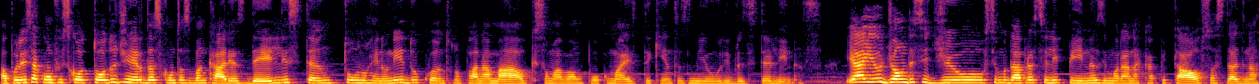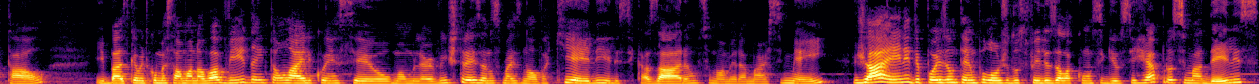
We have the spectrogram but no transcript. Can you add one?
A polícia confiscou todo o dinheiro das contas bancárias deles, tanto no Reino Unido quanto no Panamá, o que somava um pouco mais de 500 mil libras esterlinas. E aí o John decidiu se mudar para as Filipinas e morar na capital, sua cidade natal, e basicamente começar uma nova vida. Então lá ele conheceu uma mulher 23 anos mais nova que ele, eles se casaram, seu nome era Marcy May. Já a Anne, depois de um tempo longe dos filhos, ela conseguiu se reaproximar deles.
